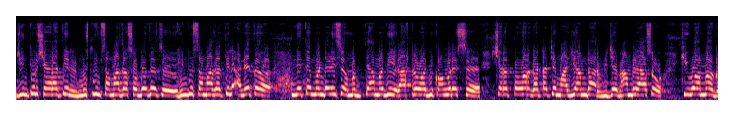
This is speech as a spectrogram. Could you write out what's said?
जिंतूर शहरातील मुस्लिम समाजासोबतच हिंदू समाजातील अनेक नेते मंडळीसह मग त्यामध्ये राष्ट्रवादी काँग्रेस शरद पवार गटाचे माजी आमदार विजय भांबळे असो किंवा मग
